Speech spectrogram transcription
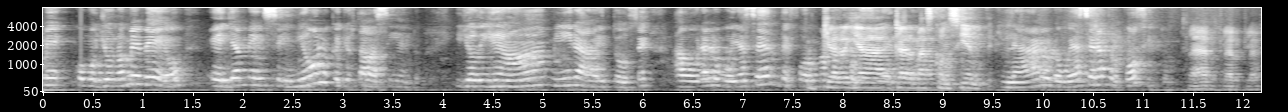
me, como yo no me veo, ella me enseñó lo que yo estaba haciendo. Y yo dije, ah, mira, entonces ahora lo voy a hacer de forma Claro, más ya, consciente. claro, más consciente. Claro, lo voy a hacer a propósito. Claro, claro, claro.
